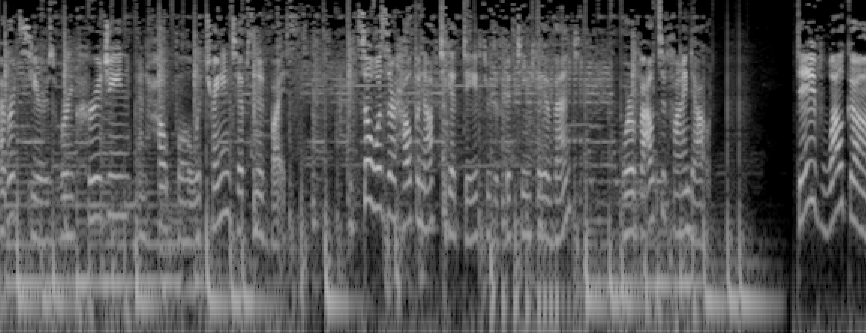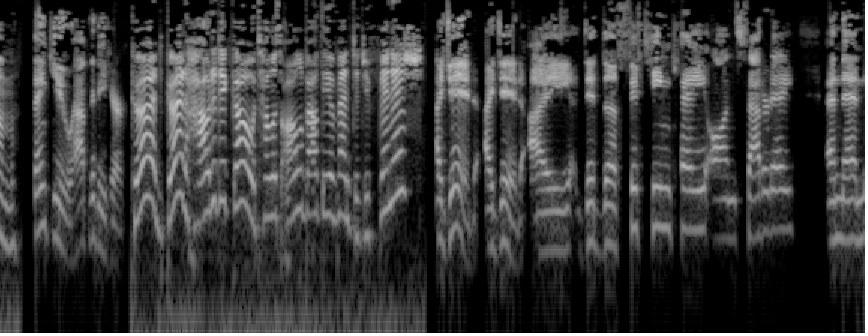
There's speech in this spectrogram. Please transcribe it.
Everett Sears were encouraging and helpful with training tips and advice. So was there help enough to get Dave through the 15K event? We're about to find out. Dave, welcome. Thank you. Happy to be here. Good, good. How did it go? Tell us all about the event. Did you finish? I did. I did. I did the 15K on Saturday and then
